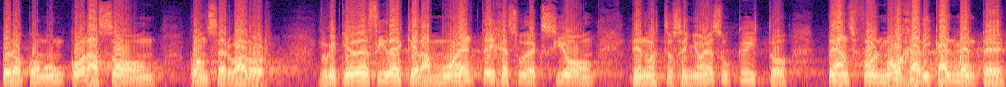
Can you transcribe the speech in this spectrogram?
pero con un corazón conservador. Lo que quiero decir es que la muerte y resurrección de nuestro Señor Jesucristo transformó radicalmente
